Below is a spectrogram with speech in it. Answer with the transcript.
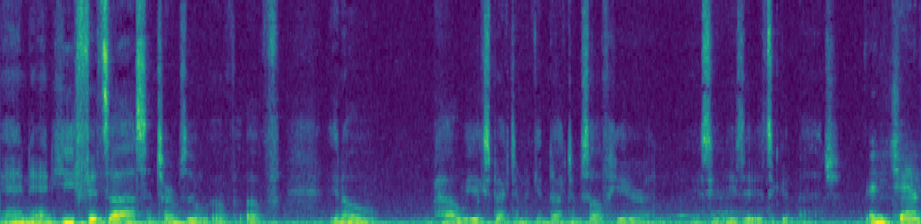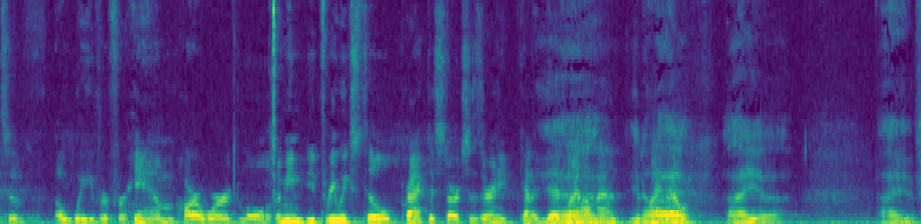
and and he fits us in terms of, of, of you know how we expect him to conduct himself here, and he's, he's a, it's a good match. Any chance of a waiver for him, Harward, Lowell? I mean, three weeks till practice starts. Is there any kind of deadline on that? You to know, find I, out? I, uh, I have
